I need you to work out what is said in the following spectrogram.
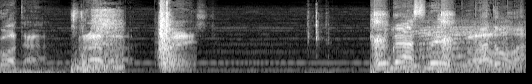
Пехота. Право. Шесть. Фугасным! Готово.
